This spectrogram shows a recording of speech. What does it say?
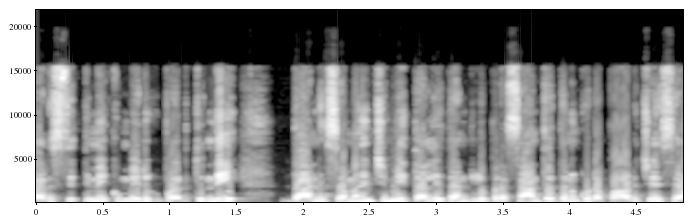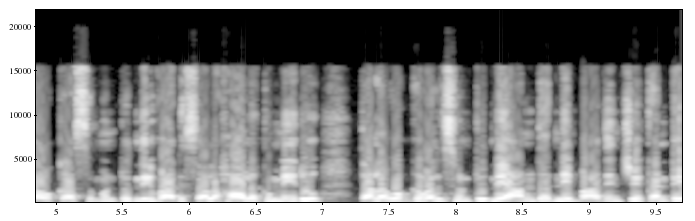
పరిస్థితి మీకు మెరుగుపడుతుంది. దానికి సంబంధించి మీ తల్లిదండ్రులు ప్రశాంతతను కూడా పాడు చేసే అవకాశం ఉంటుంది. వారి సలహాలకు మీరు తల ఒగ్గవలసి ఉంటుంది. అందరినీ బాధించే కంటే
